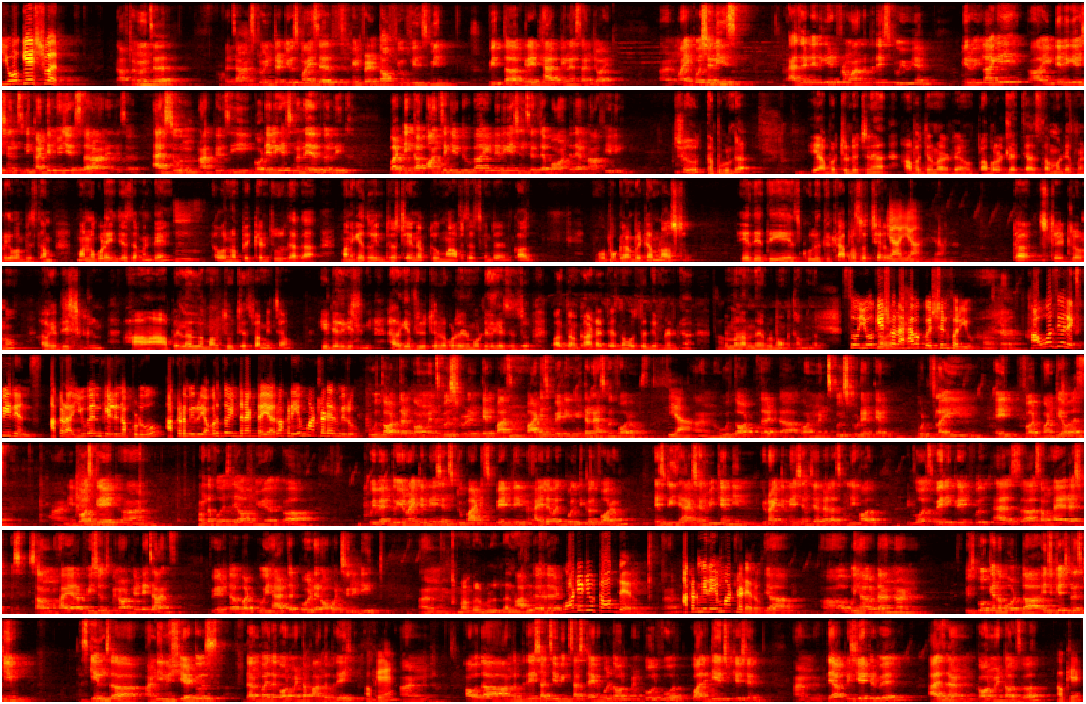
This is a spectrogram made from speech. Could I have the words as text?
Yogeshwar Good afternoon, sir. The chance to introduce myself in front of you fills me with uh, great happiness and joy. And my question is, as a delegate from Andhra Pradesh to UN, మీరు ఇలాగే ఈ డెలిగేషన్స్ని continue చేస్తారా అనేది sir as soon నాకు తెలిసి ఇంకో delegation అనేది వెళ్తుంది బట్ ఇంకా కాన్సిక్యూటివ్గా ఈ డెలిగేషన్స్ వెళ్తే బాగుంటుంది అని నా ఫీలింగ్ షూర్ తప్పకుండా ఏ ఆపర్చునిటీ వచ్చినా ఆపర్చునిటీ ప్రాపర్ యూటిలైజ్ చేస్తాము డెఫినెట్గా పంపిస్తాం. మొన్న కూడా ఏం చేస్తామంటే ఎవరినో పిక్ అండ్ చూస్ దాకా మనకేదో ఇంట్రెస్ట్ అయినట్టు మా ఆఫీసర్స్కి ఇంట్రెస్ట్ కాదు. ఒక ప్రోగ్రామ్ పెట్టాం లాస్ట్ ఏదైతే ఏ స్కూల్ అయితే టాపర్స్ వచ్చారో స్టేట్లోను అలాగే డిస్ట్రిక్ట్లోను ఆ పిల్లల్లో మనం చూస్ చేసి పంపించాం ఈ డెలిగేషన్కి. అలాగే ఫ్యూచర్లో కూడా రెండు మూడు డెలిగేషన్స్ వాళ్ళతో కాంటాక్ట్ చేస్తాం వస్తే డెఫినెట్గా మిమ్మల్ని అందరం కూడా పంపుతాం అందరం so Yogeshwar I have a question for you how was your experience అక్కడ యుఎన్కి వెళ్ళినప్పుడు? అక్కడ మీరు ఎవరితో ఇంటరాక్ట్ అయ్యారు? అక్కడ ఏం మాట్లాడారు మీరు? Who thought that government school student can participate in international forums yeah and who thought that government school student can would fly eight for twenty hours it first day we went to united nations to participate in high level political forum sdg action weekend in united nations general assembly hall it was very grateful as uh, some higher some higher officials may not get a chance to enter but we had that golden opportunity and మనందరం after that what did you talk there అక్కడ మీరు ఏం మాట్లాడారు Yeah, uh, we have done and we spoken about the educational scheme, schemes uh, and initiatives done by the government of Andhra Pradesh. Okay. And how the Andhra Pradesh achieving sustainable development goal for quality education, and they appreciated well as and government also. Okay.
